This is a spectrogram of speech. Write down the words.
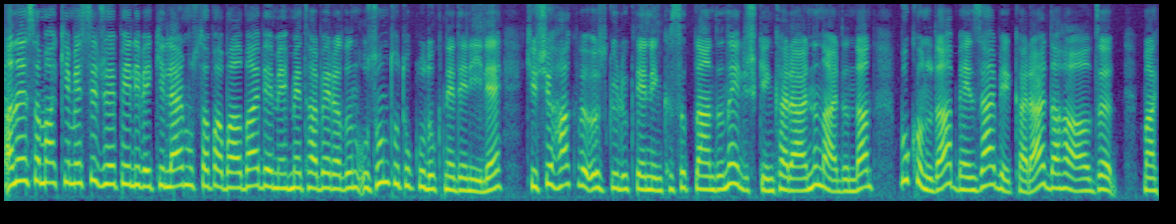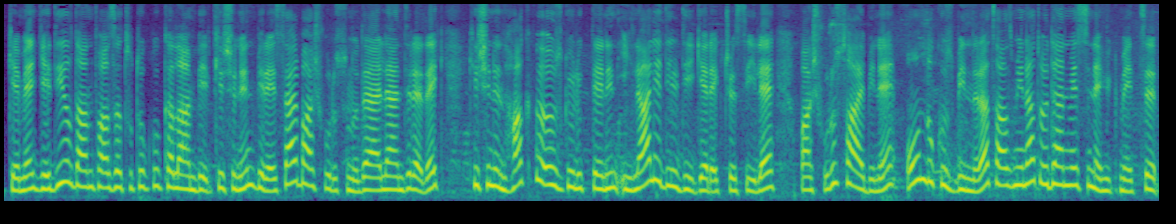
Anayasa Mahkemesi CHP'li vekiller Mustafa Balbay ve Mehmet Haberal'ın uzun tutukluluk nedeniyle kişi hak ve özgürlüklerinin kısıtlandığına ilişkin kararının ardından bu konuda benzer bir karar daha aldı. Mahkeme 7 yıldan fazla tutuklu kalan bir kişinin bireysel başvurusunu değerlendirerek kişinin hak ve özgürlüklerinin ihlal edildiği gerekçesiyle başvuru sahibine 19 bin lira tazminat ödenmesine hükmetti.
